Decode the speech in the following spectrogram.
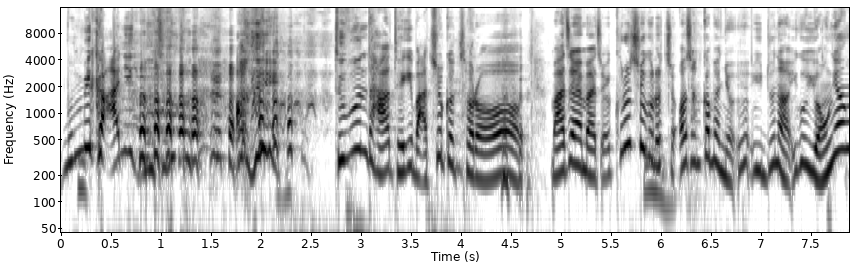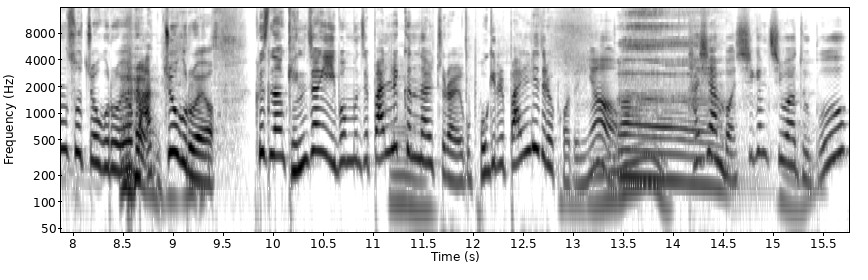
뭡니까? 아니, 아니, 두 분 다 되게 맞출 것처럼. 맞아요, 맞아요. 그렇죠, 그렇죠. 어, 잠깐만요. 이 누나, 이거 영양소 쪽으로요? 맛 쪽으로요? 그래서 난 굉장히 이번 문제 빨리 끝날 줄 알고 보기를 빨리 드렸거든요. 아. 다시 한번 시금치와 두부,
